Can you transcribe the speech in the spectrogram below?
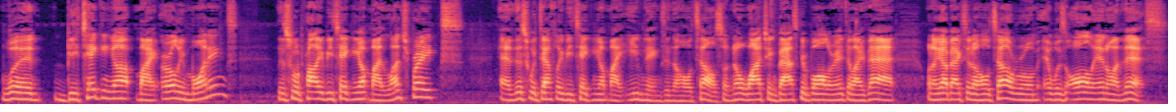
would be taking up my early mornings. This would probably be taking up my lunch breaks and this would definitely be taking up my evenings in the hotel. So no watching basketball or anything like that. When I got back to the hotel room, it was all in on this.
